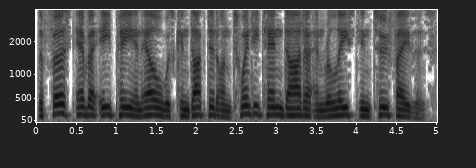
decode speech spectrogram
the first ever EP&L was conducted on 2010 data and released in two phases.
